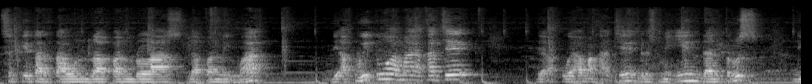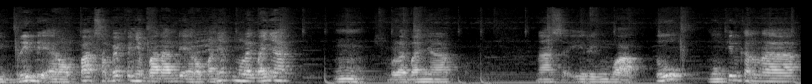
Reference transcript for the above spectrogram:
sekitar tahun 1885 diakui tuh sama KC, diakui sama KC, diresmiin dan terus diberi di Eropa sampai penyebaran di Eropanya mulai banyak, hmm. mulai banyak. Nah seiring waktu mungkin karena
